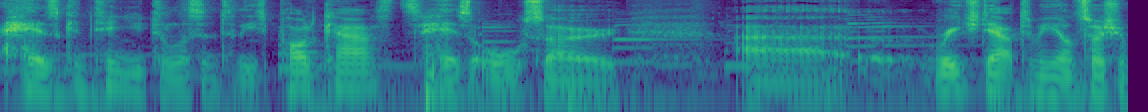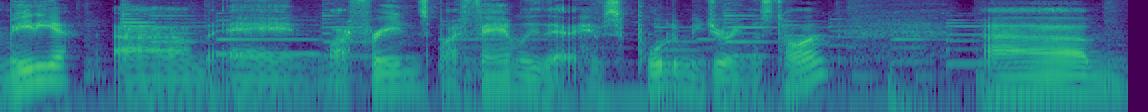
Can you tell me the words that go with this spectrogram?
has continued to listen to these podcasts, has also uh, reached out to me on social media, um, and my friends, my family that have supported me during this time. Um,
